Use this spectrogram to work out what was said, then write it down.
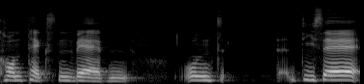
Kontexten werden. Und diese,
